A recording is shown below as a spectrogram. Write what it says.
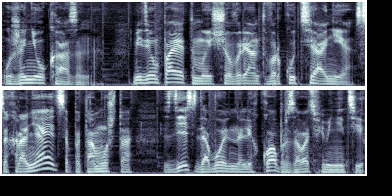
уже не указана. Видимо, поэтому еще вариант воркутяне сохраняется, потому что здесь довольно легко образовать феминитив.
